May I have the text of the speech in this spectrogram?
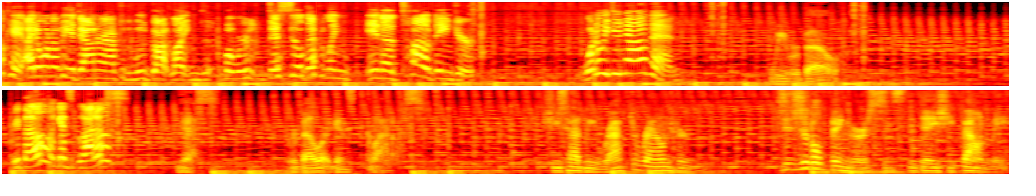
Okay, I don't want to be a downer after the mood got lightened, but we're still definitely in a ton of danger. What do we do now then? We rebel. Rebel against GLaDOS? Yes. Rebel against GLaDOS. She's had me wrapped around her digital fingers since the day she found me.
